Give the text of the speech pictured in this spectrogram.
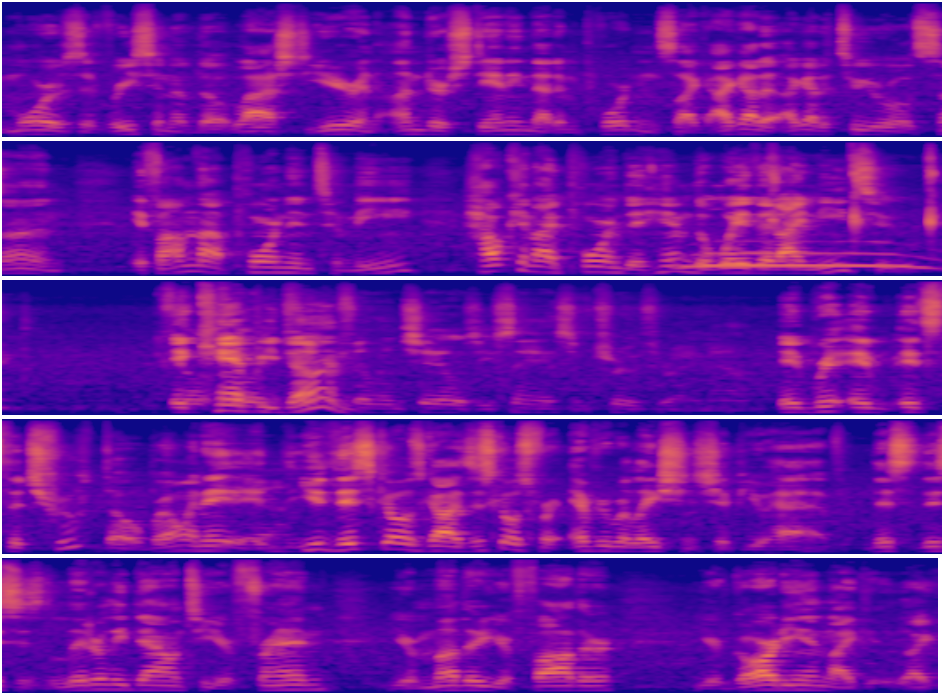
more as of recent of the last year and understanding that importance. Like I got a I got a two year old son. If I'm not pouring into me, how can I pour into him the way that I need to? It Feel- can't be feeling- done. Feeling chills. You saying some truth right now. It, it it's the truth though, bro. And it, it- you this goes, guys. This goes for every relationship you have. This this is literally down to your friend, your mother, your father, your guardian, like like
